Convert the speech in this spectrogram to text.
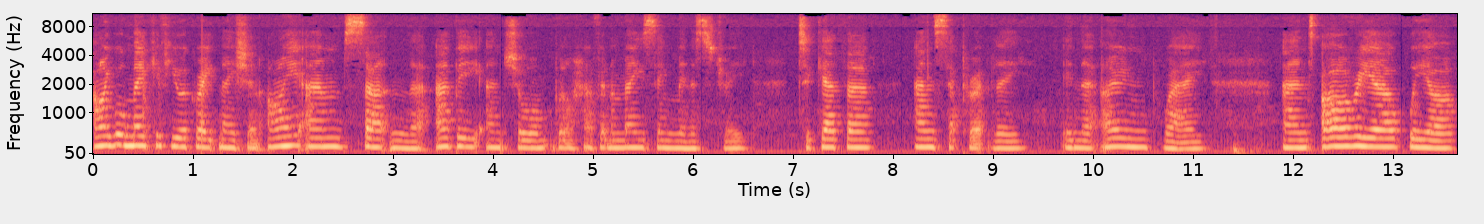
I will make of you a great nation. I am certain that Abby and Sean will have an amazing ministry together and separately in their own way. And Aria, we are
